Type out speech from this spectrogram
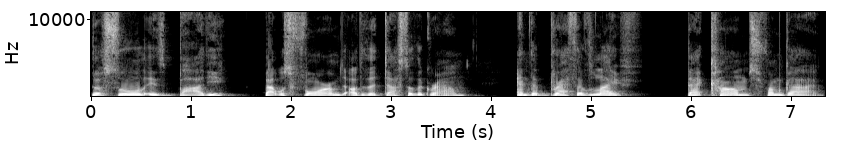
The soul is body that was formed out of the dust of the ground, and the breath of life that comes from God.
